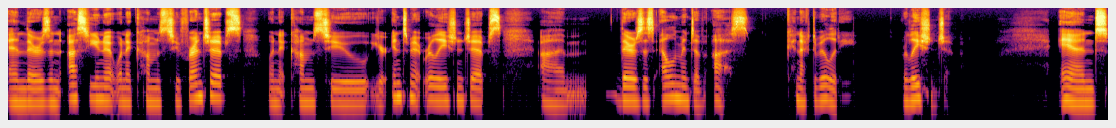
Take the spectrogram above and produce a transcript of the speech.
And there's an us unit when it comes to friendships, when it comes to your intimate relationships. Um, there's this element of us, connectability, relationship. And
